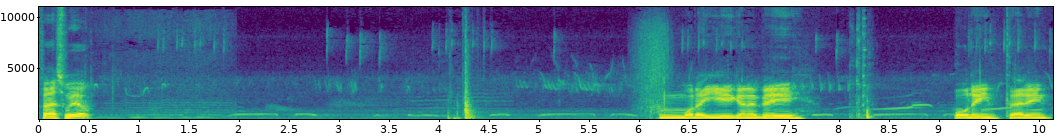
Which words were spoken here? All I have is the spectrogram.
first wheel. What are you going to be? 14, 13.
